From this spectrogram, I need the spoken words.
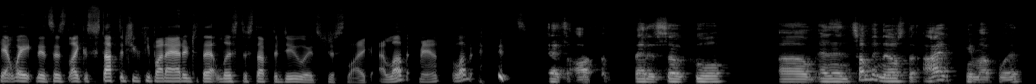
Can't wait. It's just like stuff that you keep on adding to that list of stuff to do. It's just like I love it, man. I love it. That's awesome. That is so cool. Um, and then something else that I came up with.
